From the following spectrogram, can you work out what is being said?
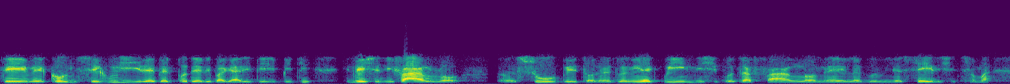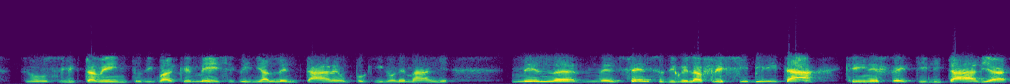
deve conseguire per poter ripagare i debiti, invece di farlo eh, subito nel 2015 potrà farlo nel 2016, insomma uno slittamento di qualche mese, quindi allentare un pochino le maglie nel, nel senso di quella flessibilità che in effetti l'Italia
